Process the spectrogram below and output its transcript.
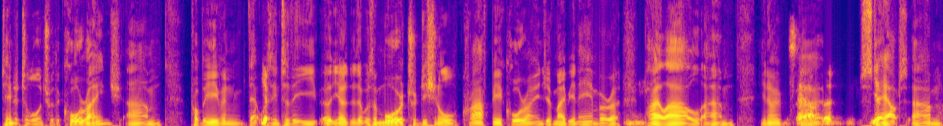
tended to launch with a core range. Um, probably even that was Yep. into the uh, you know that was a more traditional craft beer core range of maybe an amber, a pale ale, um, you know, Stout, uh, stout. Um,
